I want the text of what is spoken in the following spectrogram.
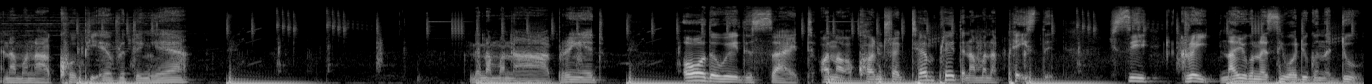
and i'm gonna copy everything here. Then i'm gonna bring it all the way this side on our contract template and i'm gonna paste it. See great. Now you're gonna see what you're gonna do.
